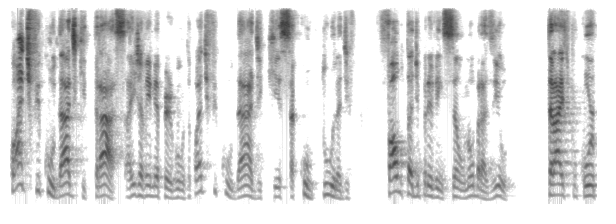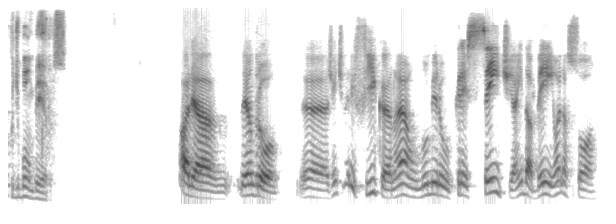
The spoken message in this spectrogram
Qual a dificuldade que traz? Aí já vem minha pergunta: qual a dificuldade que essa cultura de falta de prevenção no Brasil traz para o corpo de bombeiros? Olha, Leandro, é, a gente verifica né, um número crescente, ainda bem, olha só,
